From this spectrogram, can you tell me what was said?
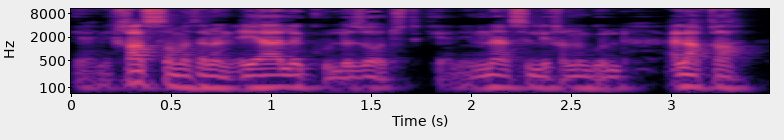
يعني خاصة مثلا عيالك ولا زوجتك. يعني الناس اللي خلينا نقول علاقة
